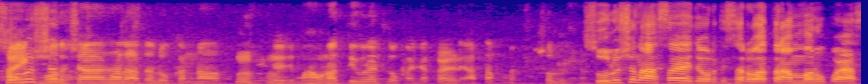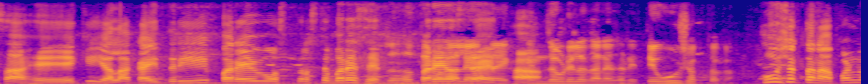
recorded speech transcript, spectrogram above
एक Solution- मोर्चा झाला आता लोकांना त्याची भावना तीव्र आहेत लोकांच्या कळले आता सोल्युशन सोल्युशन असं आहे याच्यावरती सर्वात रामबाण उपाय असा आहे की याला काहीतरी पर्याय व्यवस्थ- रस्ते बरेच आहेत. जसं ते पर्याय म्हणाले रस्ते आता आहेत. एक हा. हिंजवडीला जाण्यासाठी ते होऊ शकतं का? होऊ शकतं ना. आपण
